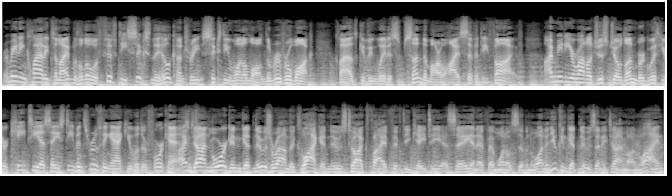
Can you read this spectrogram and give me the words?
Remaining cloudy tonight with a low of 56 in the hill country, 61 along the Riverwalk. Clouds giving way to some sun tomorrow, high 75. I'm meteorologist Joe Lundberg with your KTSA Stevens Roofing AccuWeather forecast. I'm Don Morgan. Get news around the clock at News Talk 550 KTSA and FM 1071. And you can get news anytime online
